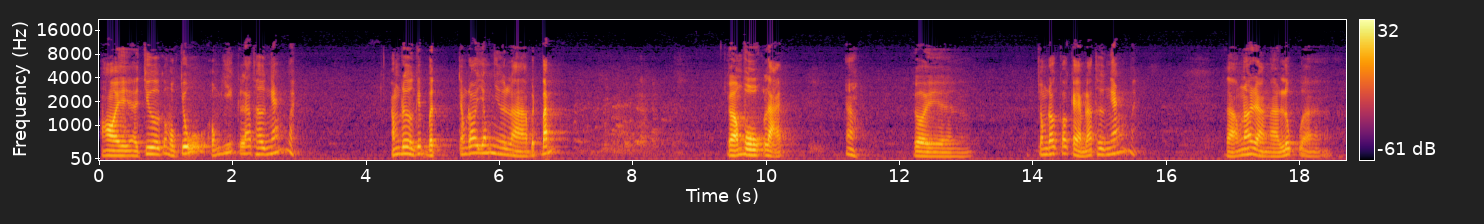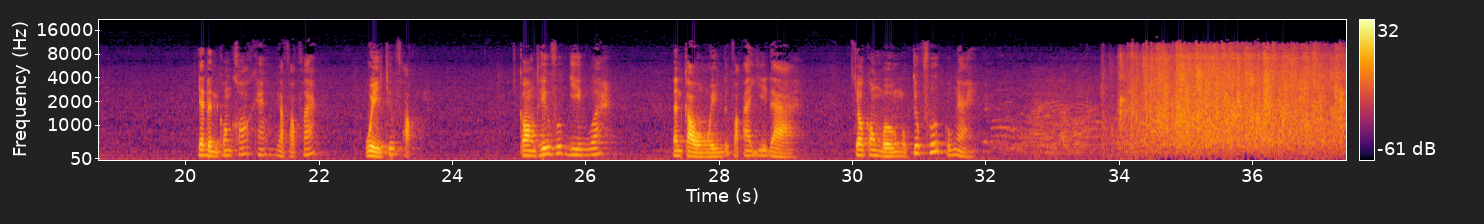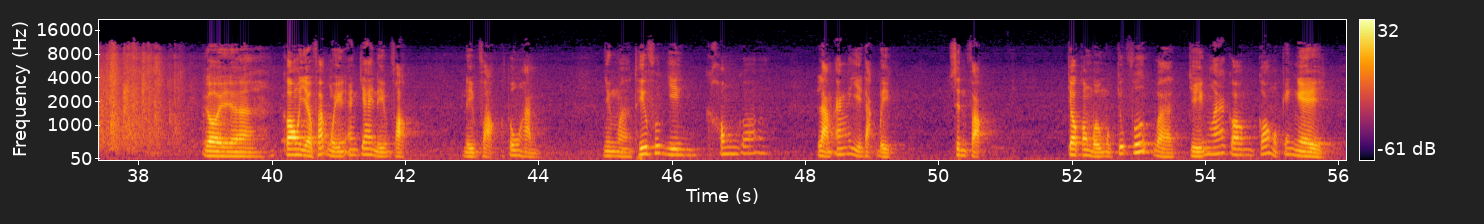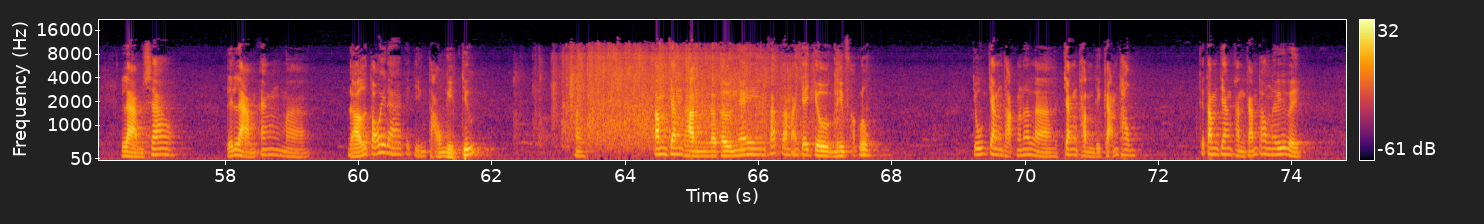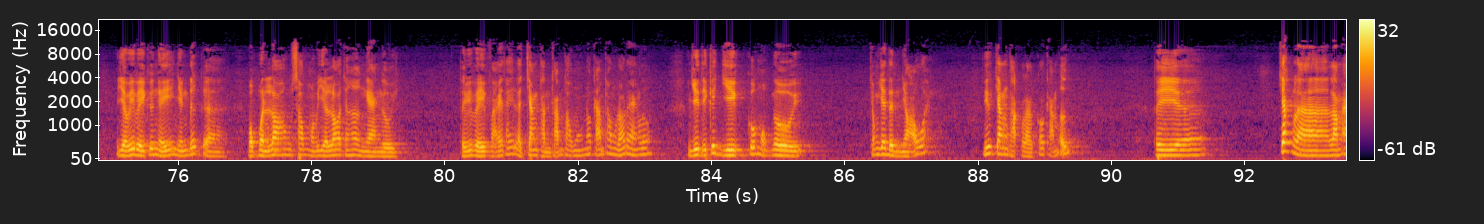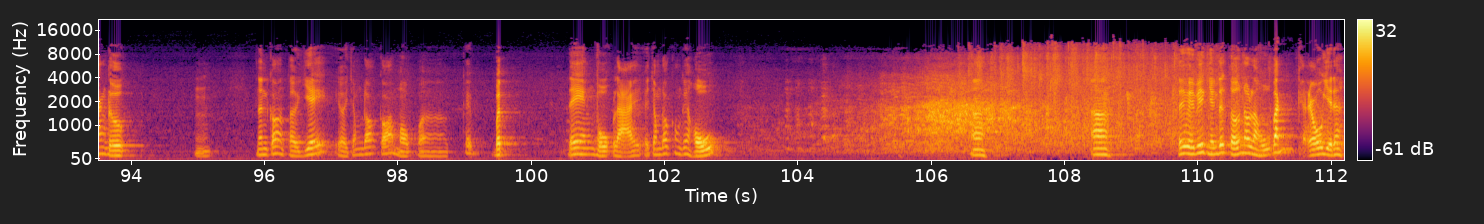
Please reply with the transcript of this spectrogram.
hồi à, chưa có một chú ông viết lá thơ ngắn thôi. Ông đưa cái bịch trong đó giống như là bịch bánh. Rồi ông buộc lại. À, rồi à, trong đó có kèm lá thư ngắn là ông nói rằng à, lúc à, gia đình con khó khăn gặp Phật pháp quỳ trước Phật. Con thiếu phước duyên quá nên cầu nguyện Đức Phật A Di Đà cho con mượn một chút phước của ngài. Rồi à, con bây giờ phát nguyện ăn chay niệm phật niệm phật tu hành. Nhưng mà thiếu phước duyên, không có làm ăn cái gì đặc biệt. Xin phật cho con mượn một chút phước và chuyển hóa con có một cái nghề làm sao để làm ăn mà đỡ tối đa cái chuyện tạo nghiệp trước. À. tâm chân thành là từ ngay phát tâm ăn chay trường niệm phật luôn. Chú chân thật nó là chân thành thì cảm thông. Cái tâm chân thành cảm thông nghe quý vị. Bây giờ quý vị cứ nghĩ những đức à, một mình lo không xong mà bây giờ lo cho hơn ngàn người. Thì quý vị phải thấy là chân thành cảm thông không? Nó cảm thông rõ ràng luôn. Vì thì cái việc của một người trong gia đình nhỏ quá, nếu chân thật là có cảm ứng thì ờ, chắc là làm ăn được. Ừ. nên có tờ giấy rồi trong đó có một ờ, cái bịch đen buộc lại ở trong đó có một cái hũ. À, à, thì vì biết những đức tưởng đâu là hũ bánh kẹo vậy đó.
